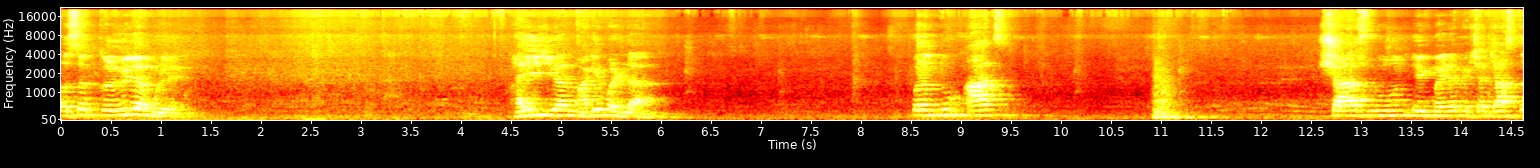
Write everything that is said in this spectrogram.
असं कळविल्यामुळे हाही जी आर मागे पडला. परंतु आज शाळा सुरू होऊन एक महिन्यापेक्षा जास्त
